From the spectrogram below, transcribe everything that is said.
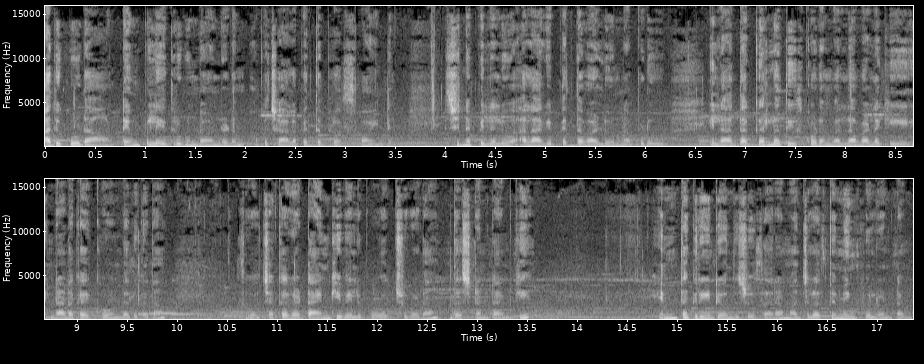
అది కూడా టెంపుల్ ఎదురుగుండా ఉండడం ఒక చాలా పెద్ద ప్లస్ పాయింట్. చిన్నపిల్లలు అలాగే పెద్దవాళ్ళు ఉన్నప్పుడు ఇలా దగ్గరలో తీసుకోవడం వల్ల వాళ్ళకి నడక ఎక్కువ ఉండదు కదా. సో చక్కగా టైంకి వెళ్ళిపోవచ్చు కూడా దర్శనం టైంకి. ఎంత గ్రీనరీ ఉంది చూసారా? మధ్యలో స్విమ్మింగ్ పూల్ ఉంటాం.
